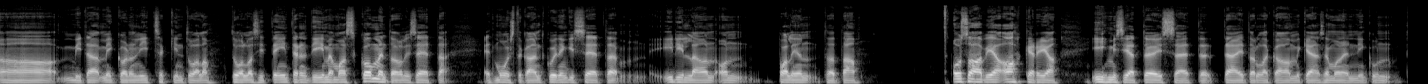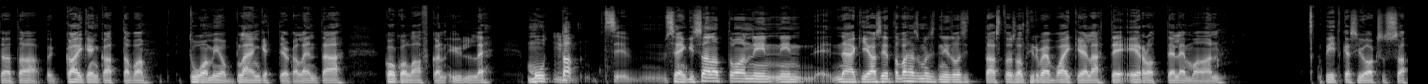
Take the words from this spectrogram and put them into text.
uh, mitä Mick Gordon itsekin tuolla, tuolla sitten internetin ihmemaassa kommentoi, oli se, että et muistakaa nyt kuitenkin se, että idillä on, on paljon tota, osaavia, ahkeria ihmisiä töissä, että tämä ei todellakaan ole mikään semmoinen niin kuin, tota, kaiken kattava tuomio blanketti, joka lentää koko lafkan ylle. Mutta mm. se, senkin sanottua, niin, niin nämäkin asiat on vähän semmoiset, niitä on sitten taas toisaalta hirveän vaikea lähteä erottelemaan pitkässä juoksussa.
